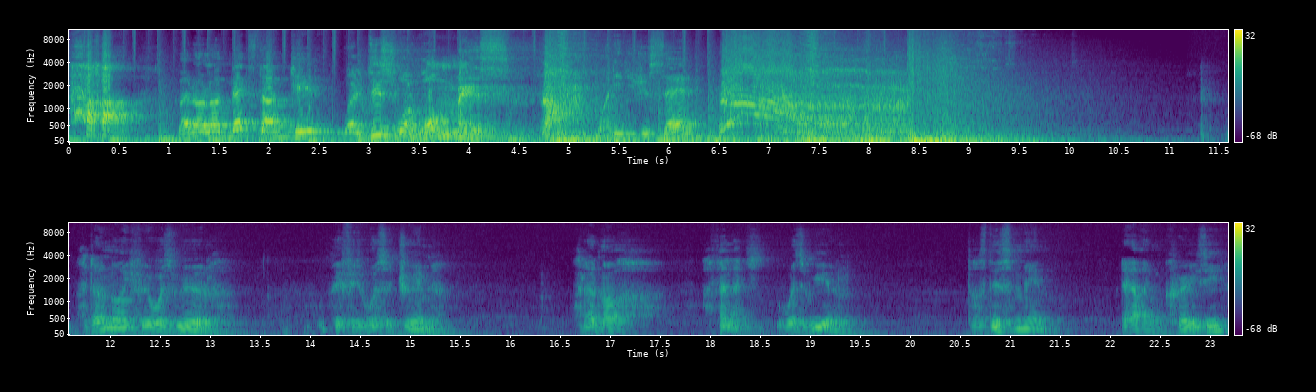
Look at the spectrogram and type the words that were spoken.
Haha! Better luck next time, kid. Well, this one won't miss! What did you just say? I don't know if it was real, if it was a dream. I don't know. I felt like it was real. Does this mean that I'm crazy?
